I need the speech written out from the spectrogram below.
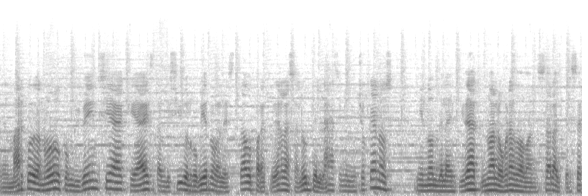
en el marco de la nueva convivencia que ha establecido el gobierno del estado para cuidar la salud de las y los michoacanos y en donde la entidad no ha logrado avanzar al tercer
